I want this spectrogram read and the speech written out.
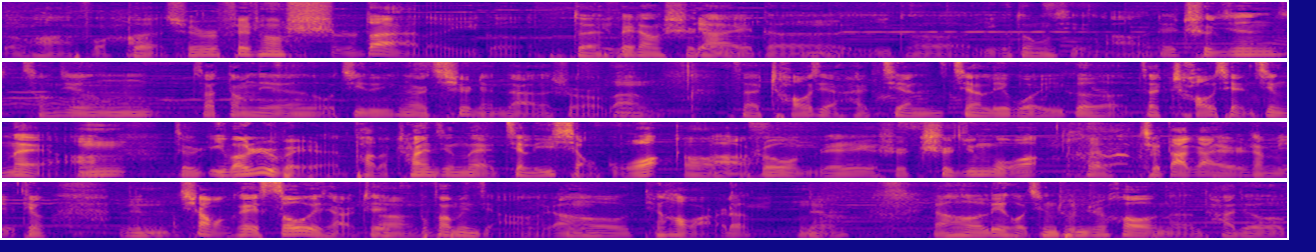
文化符号。对，其实非常时代的一个对，非常时代的嗯。一个、一个东西啊。这赤军曾经在当年，我记得应该是七十年代的时候吧，嗯。在朝鲜还建建立过一个，在朝鲜境内啊，嗯。就是一帮日本人跑到朝鲜境内建立一小国、哦。啊，说我们这个是赤军国，嘿。就大概是这么一听，嗯。上网可以搜一下，这嗯。不方便讲，然后挺好玩的。嗯。对，然后烈火青春之后呢，他就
